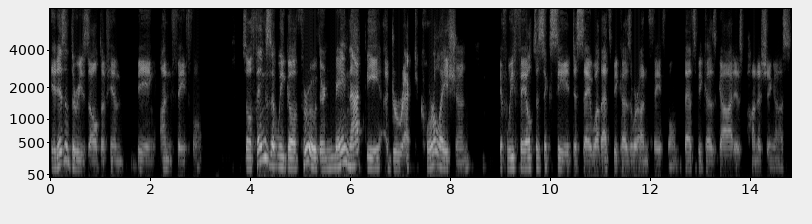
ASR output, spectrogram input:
it isn't the result of him being unfaithful. So things that we go through, there may not be a direct correlation if we fail to succeed to say, well, that's because we're unfaithful. That's because God is punishing us.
